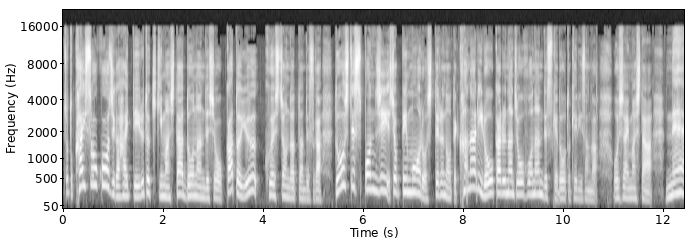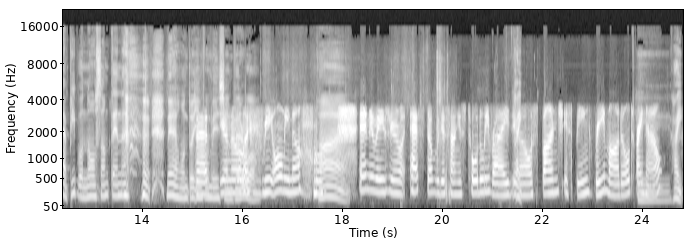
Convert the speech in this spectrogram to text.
ちょっと改装工事が入っていると聞きました。どうなんでしょうかというクエスチョンだったんですが、どうしてスポンジショッピングモールを知ってるのってかなりローカルな情報なんですけど、とケリーさんがおっしゃいました。ねえ、people know something. ねえ、本当にインフォ That, メーシ you ョン know, ベ like, we only know. はい。 Anyways, you know, SW-san is totally right. You Hi. know, Sponge is being remodeled right now. えーはい。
